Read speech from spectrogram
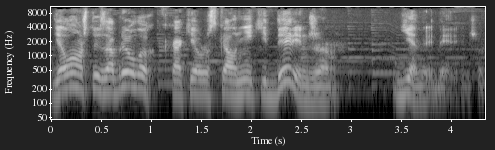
Дело в том, что изобрел их, как я уже сказал, некий Деринджер, Генри Деринджер.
